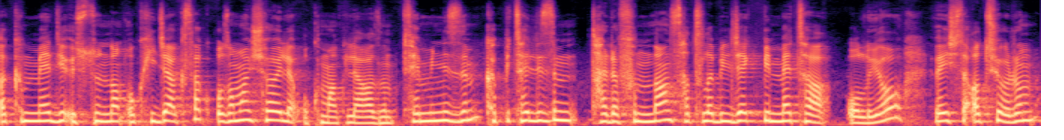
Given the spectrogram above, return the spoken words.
akım medya üstünden okuyacaksak o zaman şöyle okumak lazım. Feminizm kapitalizm tarafından satılabilecek bir meta oluyor ve işte atıyorum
